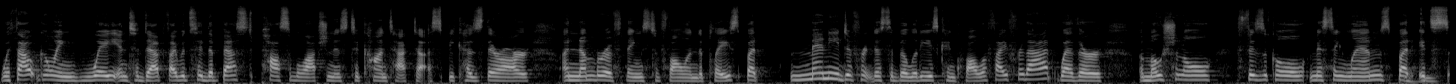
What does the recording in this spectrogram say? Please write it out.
without going way into depth, I would say the best possible option is to contact us because there are a number of things to fall into place. But many different disabilities can qualify for that, whether emotional, physical, missing limbs, but mm-hmm. it's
